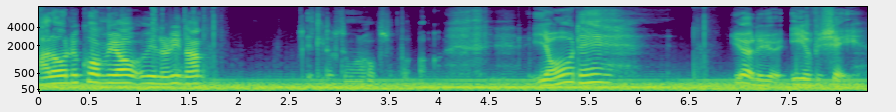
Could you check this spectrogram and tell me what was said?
Hallå, nu kommer jag. Vill du innan? Lite lukt som. Ja, det gör det ju i och för sig.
